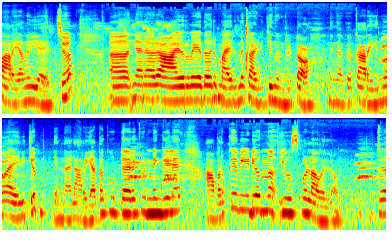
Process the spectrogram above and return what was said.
പറയാമെന്ന് വിചാരിച്ചു. ഞാൻ ഒരു ആയുർവേദ ഒരു മരുന്ന് കഴിക്കുന്നുണ്ട് കേട്ടോ നിങ്ങൾക്കൊക്കെ അറിയുന്നതായിരിക്കും. എന്നാൽ അറിയാത്ത കൂട്ടുകാരൊക്കെ ഉണ്ടെങ്കിൽ അവർക്ക് വീഡിയോ ഒന്ന് യൂസ്ഫുൾ ആവുമല്ലോ. നമുക്ക്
